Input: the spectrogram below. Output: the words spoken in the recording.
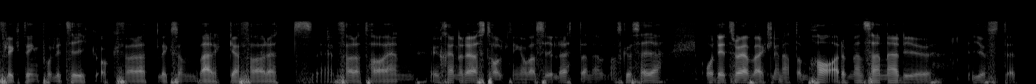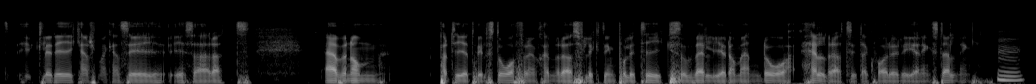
flyktingpolitik och för att liksom verka för, ett, för att ha en generös tolkning av asylrätten, eller vad man ska säga. Och det tror jag verkligen att de har. Men sen är det ju just ett hyckleri kanske man kan se i, i så här att även om partiet vill stå för en generös flyktingpolitik så väljer de ändå hellre att sitta kvar i regeringsställning. Mm.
